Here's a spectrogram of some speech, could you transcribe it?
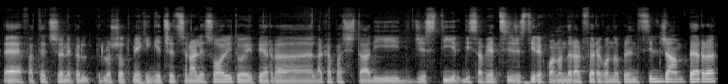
eh, fatta eccezione per, per, lo shot making eccezionale solito e per eh, la capacità di, di, gestire, di sapersi gestire quando andare al ferro e quando prendersi il jumper.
